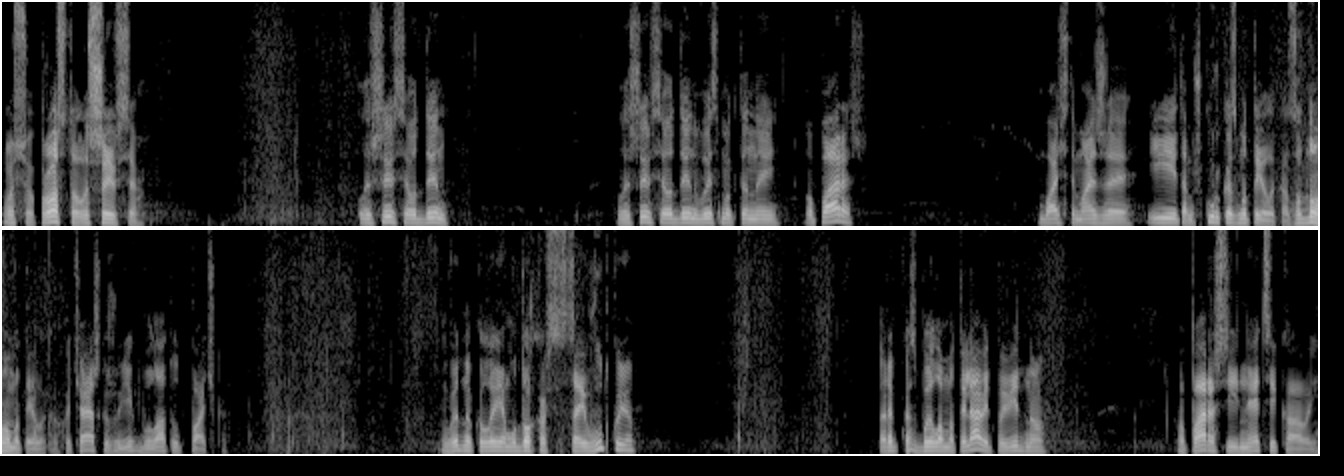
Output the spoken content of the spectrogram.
Ось що, просто лишився. Лишився один. Лишився один висмоктаний опариш. Бачите, майже і там шкурка з мотилика, з одного мотилика. Хоча я ж кажу, їх була тут пачка. Видно, коли я мудохався з цією вудкою. Рибка збила мотиля, відповідно, опариш їй не цікавий.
